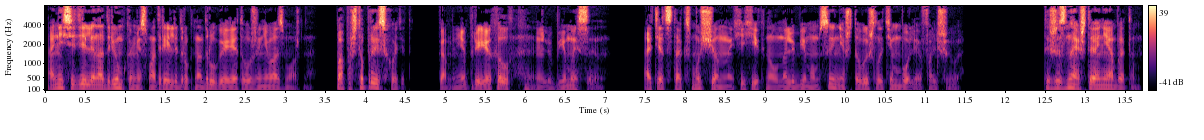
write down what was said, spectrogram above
Они сидели над рюмками, смотрели друг на друга, и это уже невозможно. «Папа, что происходит?» «Ко мне приехал любимый сын». Отец так смущенно хихикнул на любимом сыне, что вышло тем более фальшиво. «Ты же знаешь, что я не об этом».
